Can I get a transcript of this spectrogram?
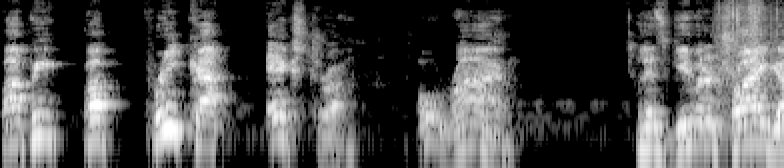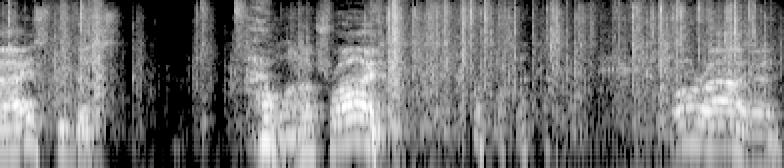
paprika extra. All right. Let's give it a try, guys, because I want to try. All right, man.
